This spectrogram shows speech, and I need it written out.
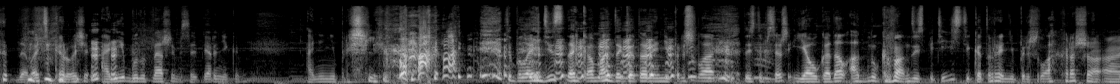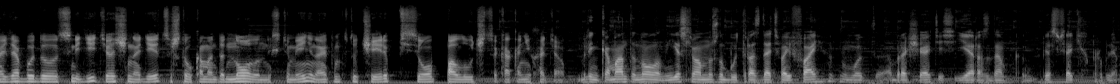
Давайте, короче, они будут нашими соперниками. Они не пришли. Это была единственная команда, которая не пришла. То есть, ты представляешь, я угадал одну команду из 50, которая не пришла. Хорошо, а я буду следить и очень надеяться, что у команды Нолан из Тюмени на этом стучере все получится, как они хотят. Блин, команда Нолан, если вам нужно будет раздать Wi-Fi, вот, обращайтесь, я раздам как бы, без всяких проблем.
